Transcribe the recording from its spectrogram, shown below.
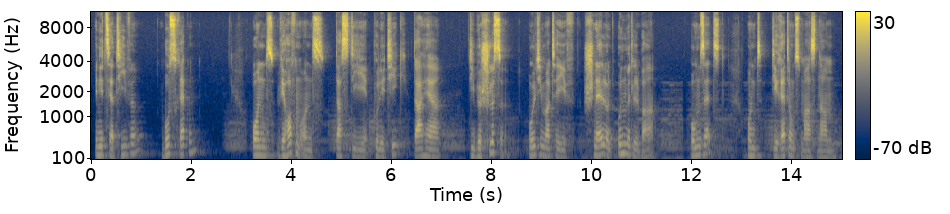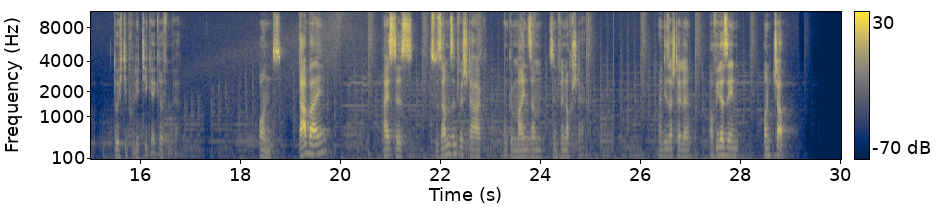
Initiative Bus retten. Und wir hoffen uns, dass die Politik daher die Beschlüsse ultimativ schnell und unmittelbar umsetzt und die Rettungsmaßnahmen durch die Politik ergriffen werden. Und dabei heißt es, zusammen sind wir stark und gemeinsam sind wir noch stärker. An dieser Stelle auf Wiedersehen und ciao.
